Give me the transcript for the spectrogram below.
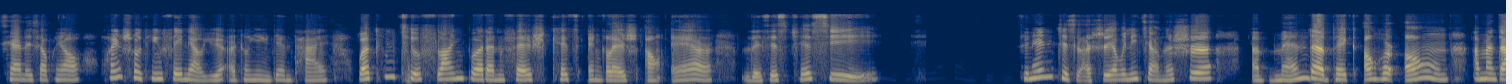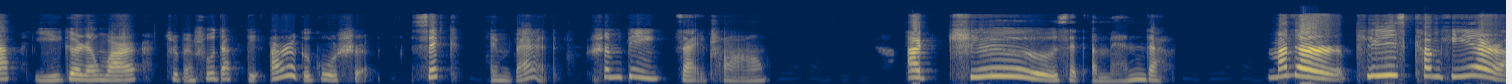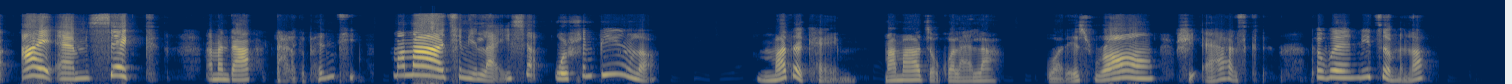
亲爱的小朋友，欢迎收听飞鸟鱼儿童英语电台。Welcome to Flying Bird and Fish Kids English on Air. This is Jessie. 今天 Jessie 老师要为你讲的是 Amanda Pick on Her Own。阿曼达一个人玩这本书的第二个故事。Sick in bed，生病在床。Achoo! said Amanda. Mother, please come here. I am sick. 阿曼达打了个喷嚏。妈妈，请你来一下，我生病了。Mother came. 妈妈走过来了。What is wrong? She asked. 她问你怎么了？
